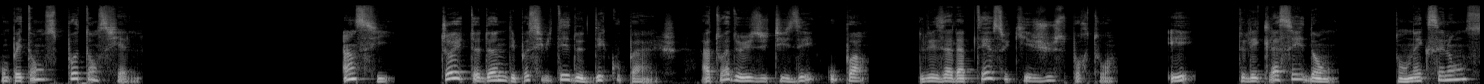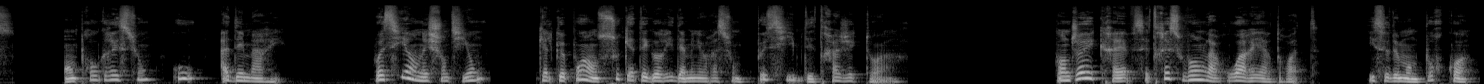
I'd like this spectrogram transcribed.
compétences potentielles. Ainsi, Joy te donne des possibilités de découpage, à toi de les utiliser ou pas de les adapter à ce qui est juste pour toi et de les classer dans ton excellence, en progression ou à démarrer. Voici en échantillon quelques points en sous-catégorie d'amélioration possible des trajectoires. Quand Joy crève, c'est très souvent la roue arrière droite. Il se demande pourquoi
